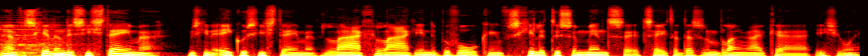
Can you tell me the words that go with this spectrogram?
en verschillende systemen. Misschien ecosystemen, laag, lagen in de bevolking, verschillen tussen mensen, et cetera. Dat is een belangrijk eh, issue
